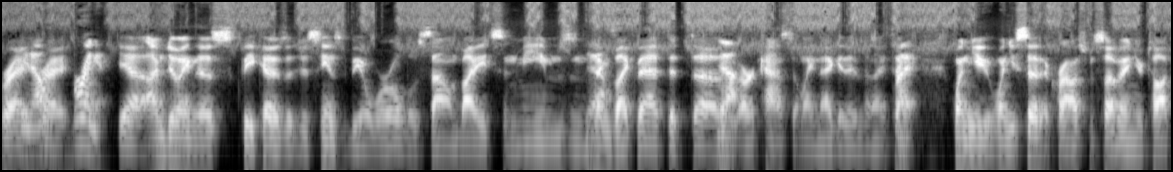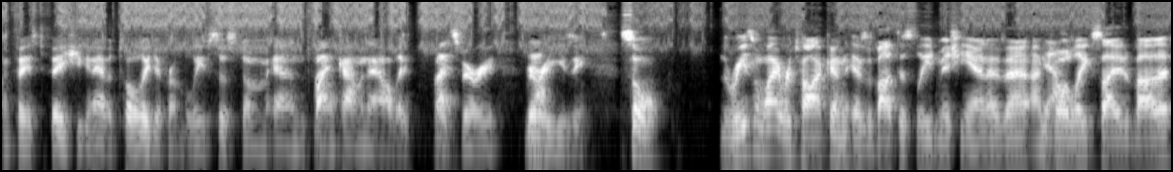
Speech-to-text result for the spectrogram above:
Right, You know, right. bring it. Yeah, I'm doing this because it just seems to be a world of sound bites and memes and Yeah. things like that that uh, Yeah. are constantly. And I think Right. When you when you sit across from somebody and you're talking face to face, you can have a totally different belief system and find Right. commonality. Right. It's very very easy. So. The reason why we're talking is about this Lead Michiana event. I'm Yeah. totally excited about it,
